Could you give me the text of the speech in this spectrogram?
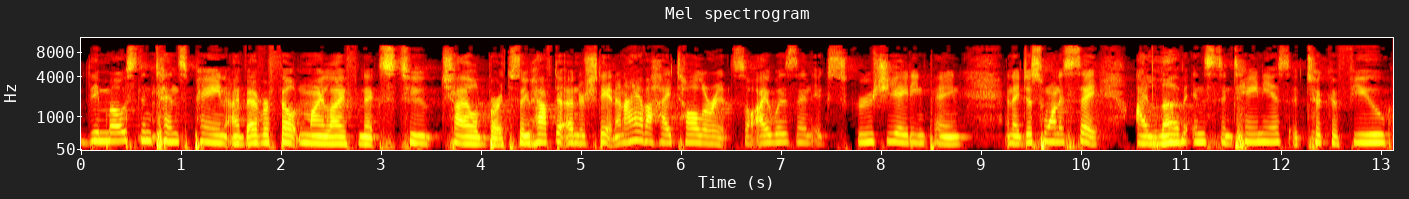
the most intense pain I've ever felt in my life next to childbirth. So you have to understand. And I have a high tolerance. So I was in excruciating pain. And I just want to say, I love instantaneous. It took a few,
